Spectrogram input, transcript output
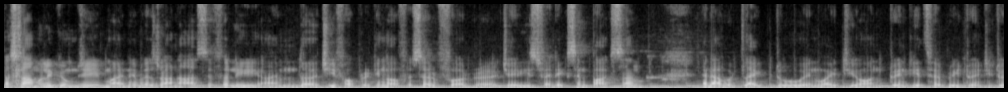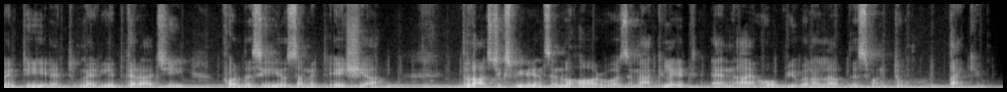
Assalamu alaikum ji, my name is Rana Asif Ali. I'm the Chief Operating Officer for uh, Gerry's FedEx in Pakistan and I would like to invite you on 20th February 2020 at Marriott Karachi for the CEO Summit Asia. The last experience in Lahore was immaculate and I hope you're gonna love this one too. Thank you.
